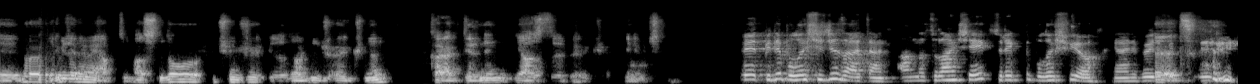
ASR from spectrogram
Ee, böyle bir deneme yaptım. Aslında o üçüncü ya da dördüncü öykünün karakterinin yazdığı bir öykü benim için. Evet bir de bulaşıcı zaten. Anlatılan şey sürekli bulaşıyor. Yani böyle evet. bir,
